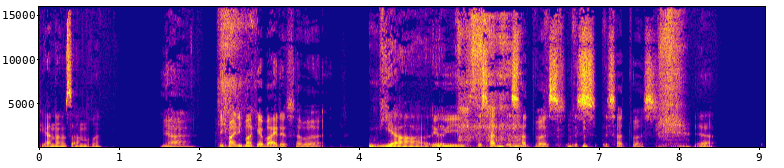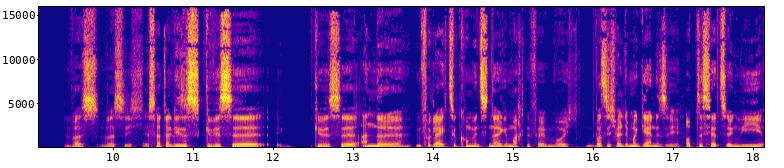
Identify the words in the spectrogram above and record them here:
die anderen das andere. Ja. Ich meine, ich mag ja beides, aber Ja. äh, irgendwie, es hat, es hat was. Es, es hat was. ja. Was, was ich, es hat halt dieses gewisse, gewisse andere im Vergleich zu konventionell gemachten Filmen, wo ich, was ich halt immer gerne sehe. Ob das jetzt irgendwie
